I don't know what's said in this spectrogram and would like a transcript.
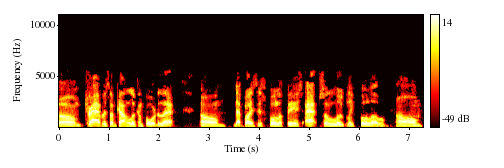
um, Travis, I'm kind of looking forward to that. Um, that place is full of fish, absolutely full of them. Um,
